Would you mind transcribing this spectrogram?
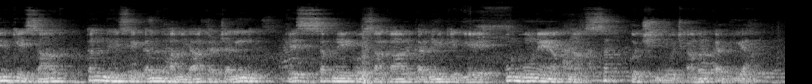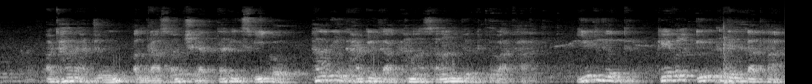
इनके साथ कंधे से कंधा मिलाकर चली। इस सपने को साकार करने के लिए उन्होंने अपना सब कुछ न्योछावर कर दिया। 18 जून 1576 ईस्वी को हल्दी घाटी का घमासान युद्ध हुआ था। ये युद्ध केवल एक दिन का था।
